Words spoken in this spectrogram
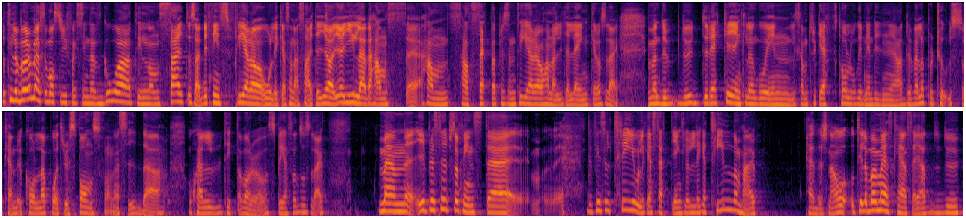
Och till att börja med så måste du ju faktiskt inte ens gå till någon sajt och så här. Det finns flera olika sådana här sajter. Jag, jag gillade hans, eh, hans, hans sätt att presentera och han har lite länkar och sådär. Men du, du, det räcker egentligen att gå in, liksom, trycka F12 och gå in i dina developer tools så kan du kolla på ett respons från en sida och själv titta vad du har spesat och sådär. Men i princip så finns det, det finns väl tre olika sätt egentligen att lägga till de här headersna. Och, och till att börja med kan jag säga att du,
